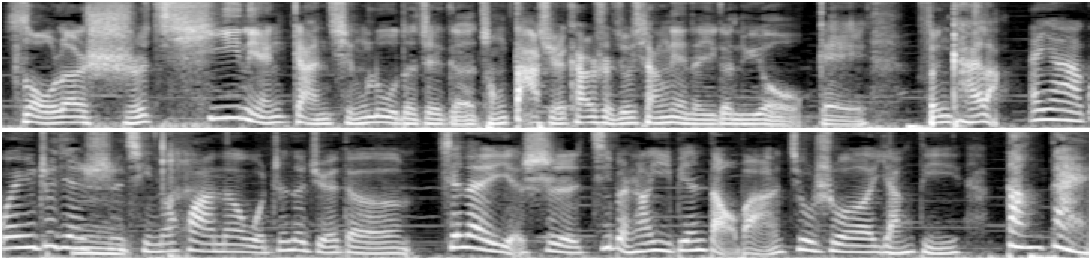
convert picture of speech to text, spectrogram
走了十七年感情路的这个，从大学开始就相恋的一个女友给。分开了。哎呀，关于这件事情的话呢，我真的觉得现在也是基本上一边倒吧。就说杨迪，当代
